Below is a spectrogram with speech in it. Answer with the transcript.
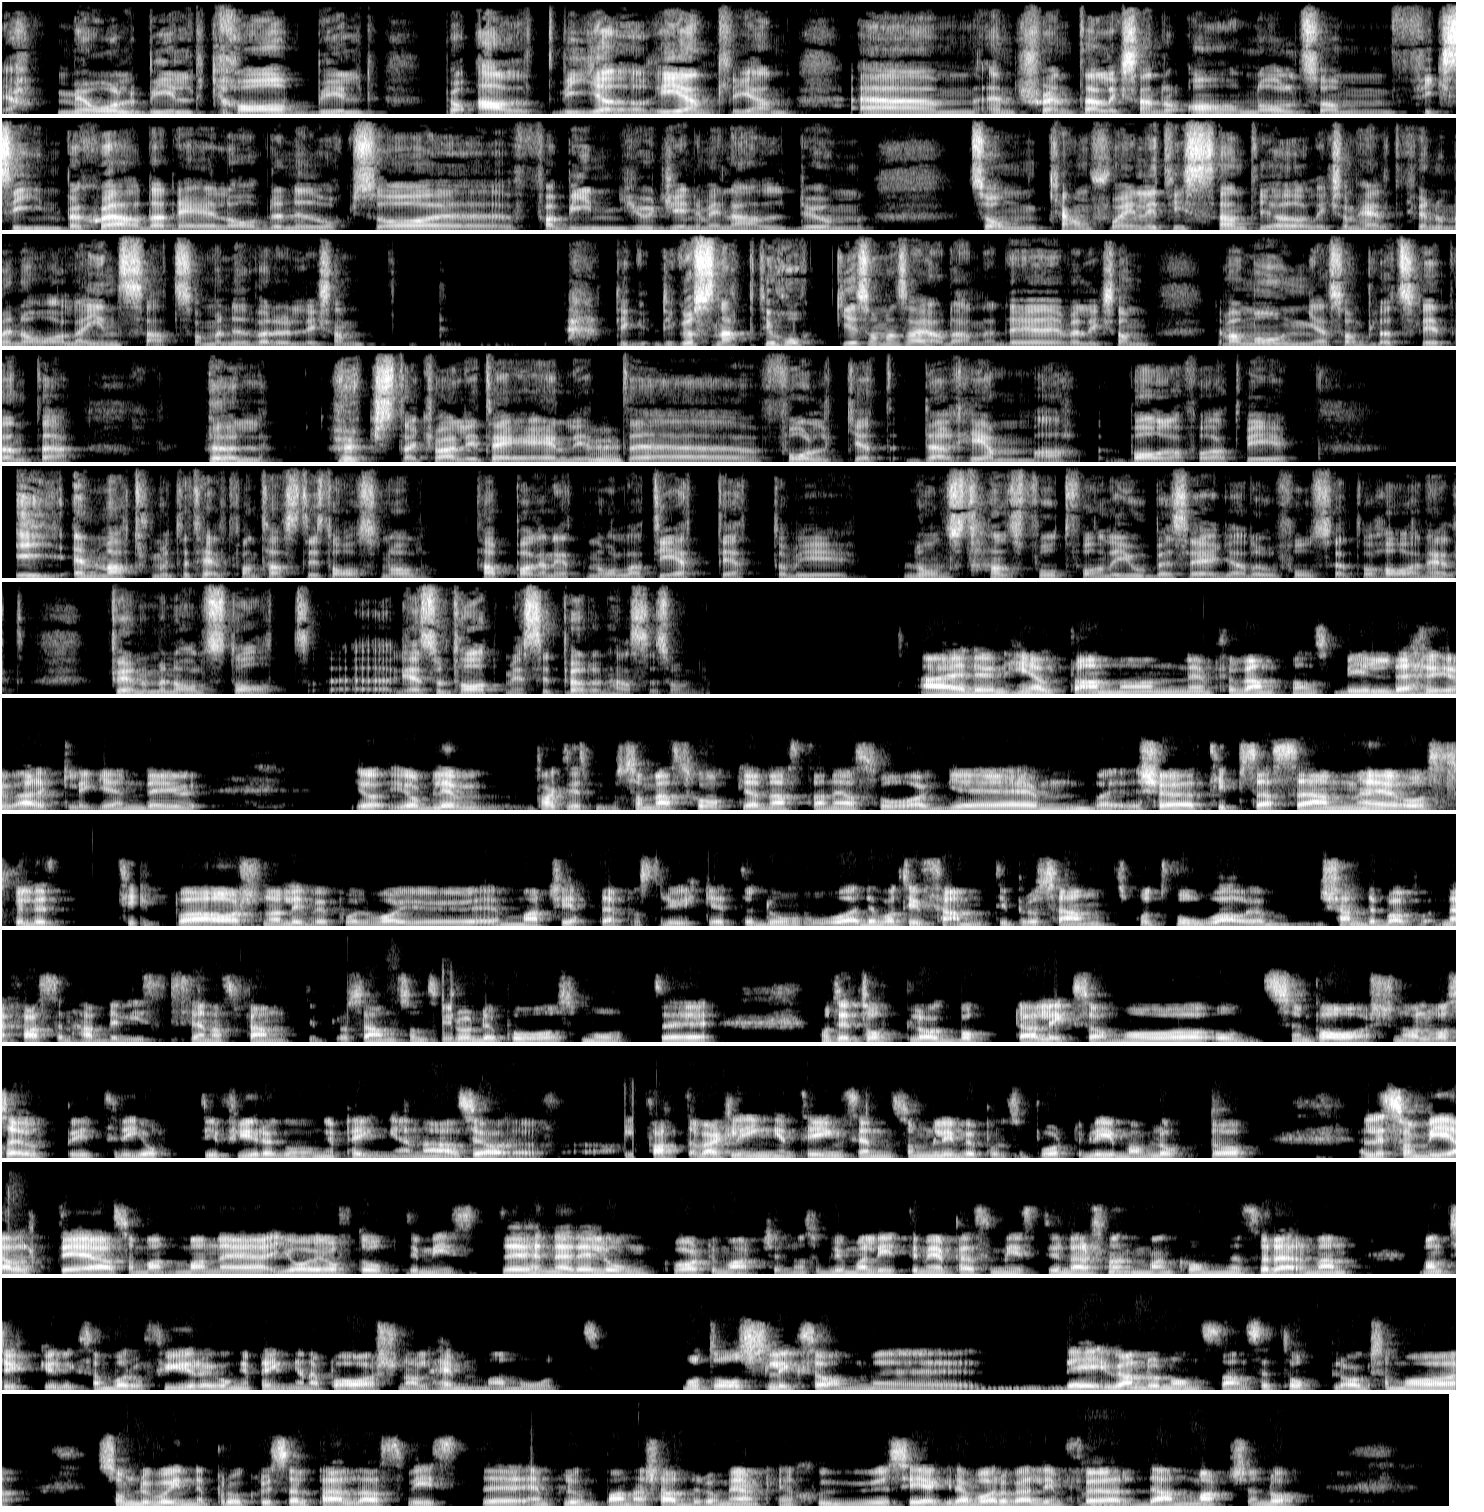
ja, målbild, kravbild, på allt vi gör egentligen. Um, en Trent Alexander-Arnold som fick sin beskärda del av det nu också. Uh, Fabinho, Gini Wijnaldum som kanske enligt vissa inte gör liksom helt fenomenala insatser, men nu var det liksom det, det går snabbt i hockey som man säger den. Det, väl liksom, det var många som plötsligt inte höll högsta kvalitet enligt mm. eh, folket där hemma. Bara för att vi i en match mot ett helt fantastiskt Arsenal tappar en 1-0 till 1-1 och vi någonstans fortfarande är obesegrade och fortsätter ha en helt fenomenal start eh, resultatmässigt på den här säsongen. Nej, det är en helt annan förväntansbild det är det ju verkligen. Det är ju, jag, jag, blev faktiskt som mest chockad nästan när jag såg eh, köra tips-SM och skulle tippa Arsenal-Liverpool var ju match 1 där på stryket och då, det var typ 50% på tvåa och jag kände bara, när fasen hade vi senast 50% som trodde på oss mot, eh, mot ett topplag borta liksom. Och oddsen på Arsenal var så uppe i 3,80, fyra gånger pengarna. Alltså jag, jag fattar verkligen ingenting. Sen som Liverpool-supporter blir man väl också eller som vi alltid är. Alltså man, man är jag är ofta optimist eh, när det är långt kvar till matchen och så blir man lite mer pessimist ju närmare man kommer. Sådär. Men man tycker liksom, vadå fyra gånger pengarna på Arsenal hemma mot, mot oss liksom. Eh, det är ju ändå någonstans ett topplag som har, som du var inne på, Crystal Palace, visst eh, en plump. Annars hade de egentligen sju segrar var det väl inför mm. den matchen då.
